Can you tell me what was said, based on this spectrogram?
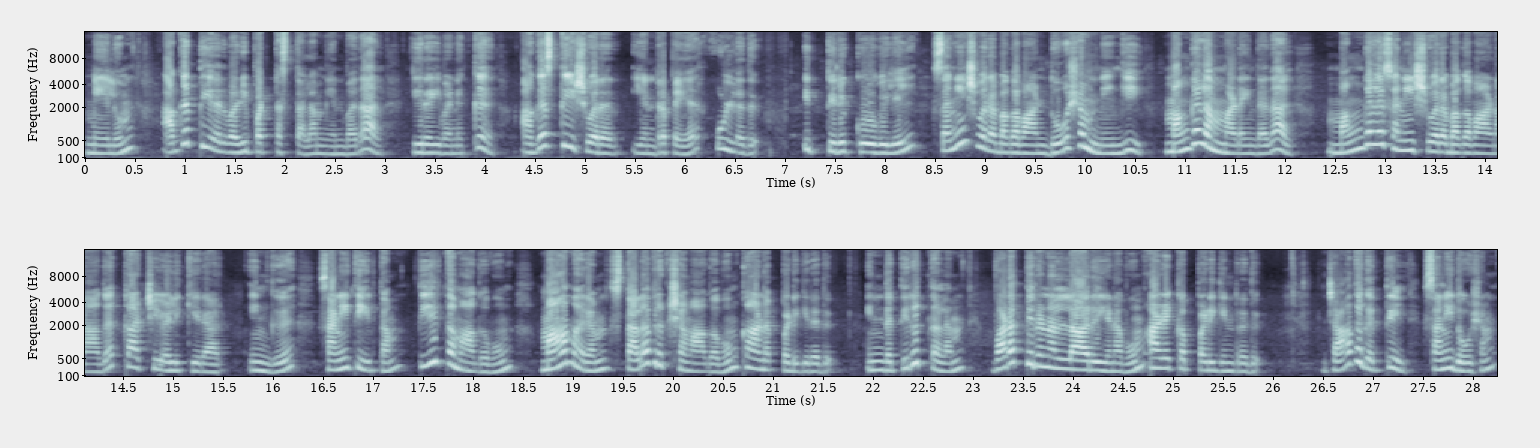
மேலும் அகத்தியர் வழிபட்ட ஸ்தலம் என்பதால் இறைவனுக்கு அகஸ்தீஸ்வரர் என்ற பெயர் உள்ளது. இத்திருக்கோவிலில் சனீஸ்வர பகவான் தோஷம் நீங்கி மங்களம் அடைந்ததால் மங்கள சனீஸ்வர பகவானாக காட்சியளிக்கிறார் இங்கு சனி தீர்த்தம் தீர்த்தமாகவும் மாமரம் ஸ்தல விருட்சமாகவும் காணப்படுகிறது. இந்த திருத்தலம் வடத்திருநள்ளாறு எனவும் அழைக்கப்படுகின்றது. ஜாதகத்தில் சனி தோஷம்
